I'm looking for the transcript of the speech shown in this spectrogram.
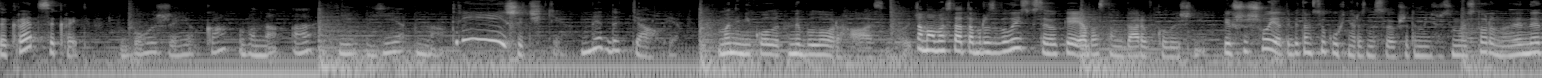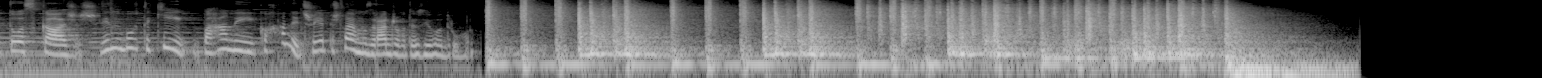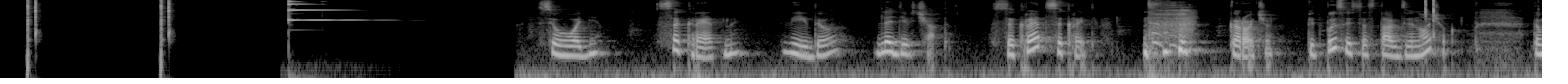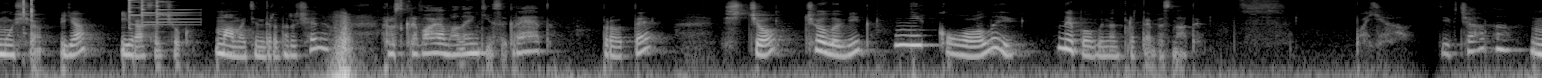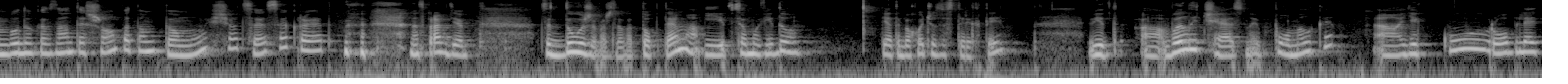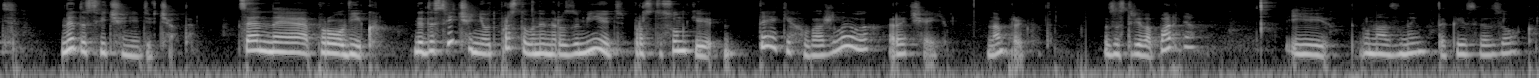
Секрет секретів. Боже, яка вона офігєна. Трішечки не дотягує. У мене ніколи не було оргазму. А мама з татом розвелись, все окей, я вас там вдарив колишній. Якщо що, я тобі там всю кухню рознесу, якщо ти мені щось в мою сторону не, не то скажеш. Він був такий поганий коханець, що я пішла йому зраджувати з його другом. Сьогодні секретне відео для дівчат. Секрет секретів. Коротше, підписуйся, став дзвіночок, тому що я, Іра Савчук, мама тіндер наречених, розкриваю маленький секрет про те, що чоловік ніколи не повинен про тебе знати. Дівчата, буду казати шепотом, тому що це секрет. Насправді це дуже важлива топ-тема. І в цьому відео я тебе хочу застерегти від величезної помилки, яку роблять недосвідчені дівчата. Це не про вік. Недосвідчені, от просто вони не розуміють про стосунки деяких важливих речей. Наприклад, зустріла парня, і у нас з ним такий зв'язок.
